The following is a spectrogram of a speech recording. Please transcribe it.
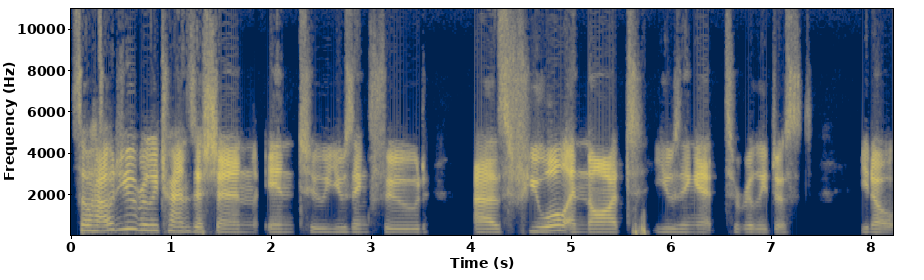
So, how do you really transition into using food as fuel and not using it to really just, you know,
